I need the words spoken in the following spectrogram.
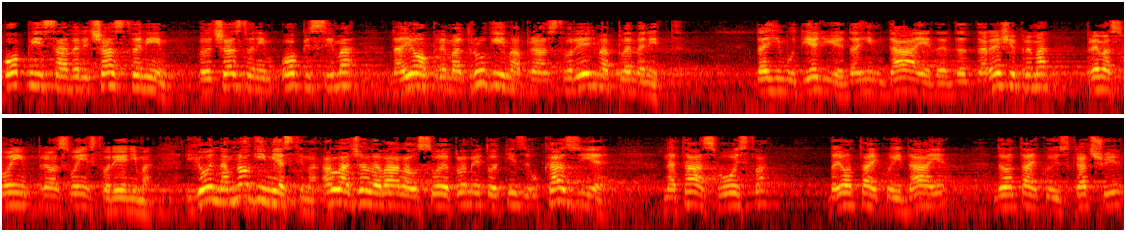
opisan veličanstvenim, veličanstvenim opisima, da je on prema drugima, prema stvorenjima plemenit, da im udjeljuje, da im daje, da, da, da reži prema, prema, svojim, prema svojim stvorenjima. I on na mnogim mjestima, Allah dželevala u svojoj plemenitoj knjizi ukazuje na ta svojstva, da je on taj koji daje, da je on taj koji uskraćuje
